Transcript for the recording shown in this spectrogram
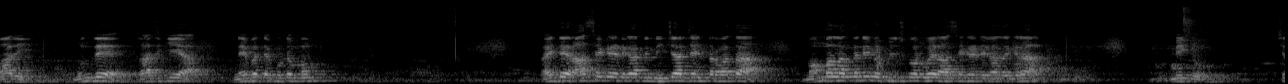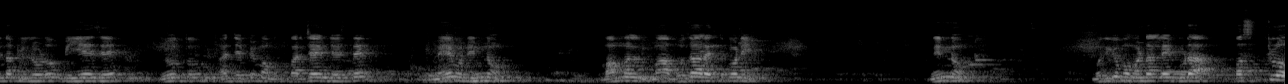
మాది ముందే రాజకీయ నేపథ్య కుటుంబం. అయితే రాజశేఖర రెడ్డి గారు నిన్ను ఇన్ఛార్జ్ అయిన తర్వాత మమ్మల్ని అందరినీ నువ్వు పిలుచుకొని పోయి రాజశేఖర రెడ్డి గారి దగ్గర మీకు చిన్న పిల్లోడు మీ ఏజే యూత్ అని చెప్పి మాకు పరిచయం చేస్తే మేము నిన్ను మమ్మల్ని మా భుజాలు ఎత్తుకొని నిన్ను ముదిగుప మండలిలో కూడా ఫస్ట్లో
